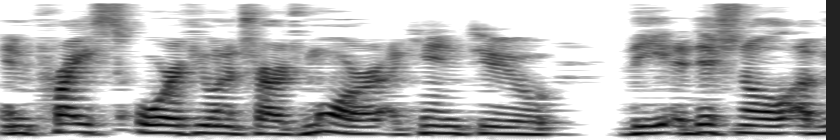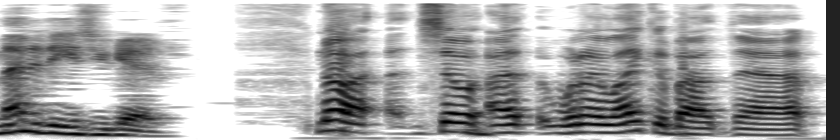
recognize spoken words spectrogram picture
in price or if you want to charge more, akin to the additional amenities you give. No, so I, what I like about that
